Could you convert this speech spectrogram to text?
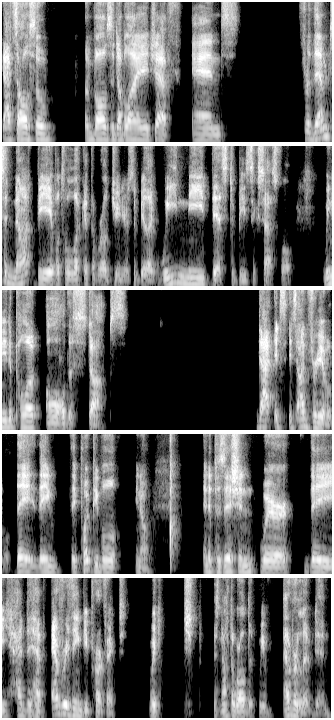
That's also involves the double IHF. And for them to not be able to look at the World Juniors and be like, we need this to be successful. We need to pull out all the stops that it's it's unforgivable. They they they put people, you know, in a position where they had to have everything be perfect, which is not the world that we've ever lived in.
